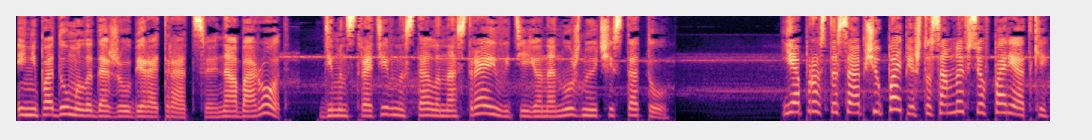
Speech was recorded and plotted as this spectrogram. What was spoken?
и не подумала даже убирать рацию. Наоборот, демонстративно стала настраивать ее на нужную частоту. Я просто сообщу папе, что со мной все в порядке.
